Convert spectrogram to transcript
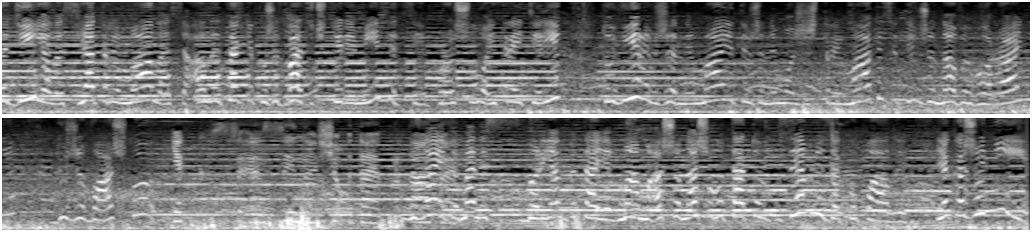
Надіялась, я трималася, але так як уже 24 місяці пройшло і третій рік, то віри вже немає, ти вже не можеш триматися, ти вже на вигоранні, дуже важко. Як син що питає про Ви знаєте, в мене Мар'ян питає, мама, а що нашого тату в землю закопали? Я кажу, ні,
